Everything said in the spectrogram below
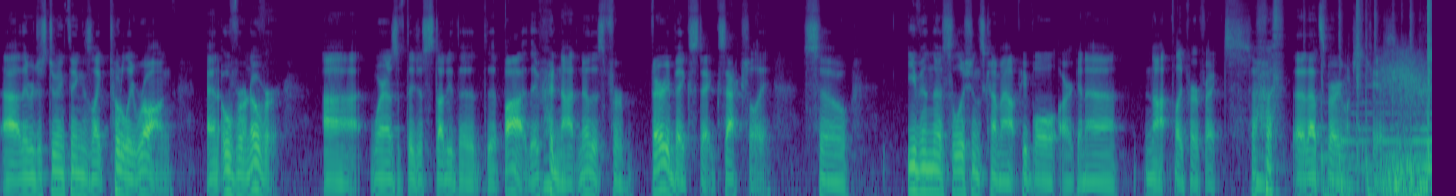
Uh, they were just doing things like totally wrong and over and over. Uh, whereas if they just studied the, the bot, they would not know this for very big stakes, actually. So even though solutions come out, people are gonna not play perfect. So that's very much the case.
